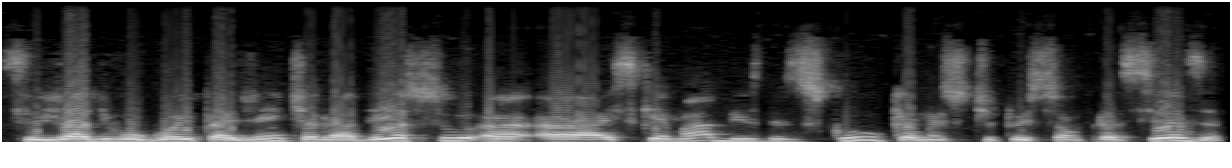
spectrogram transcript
Você já divulgou aí para a gente, agradeço. A, a Esquema Business School, que é uma instituição francesa,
